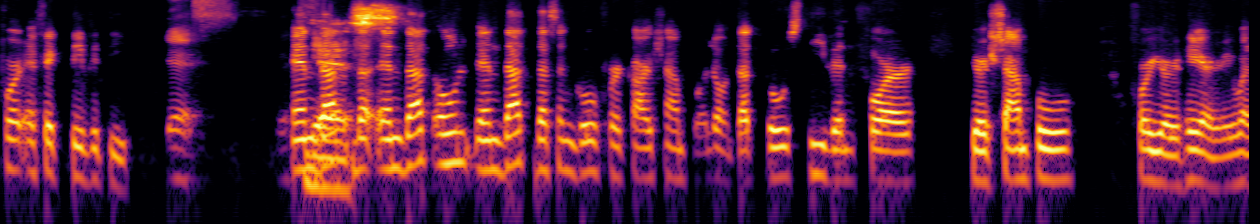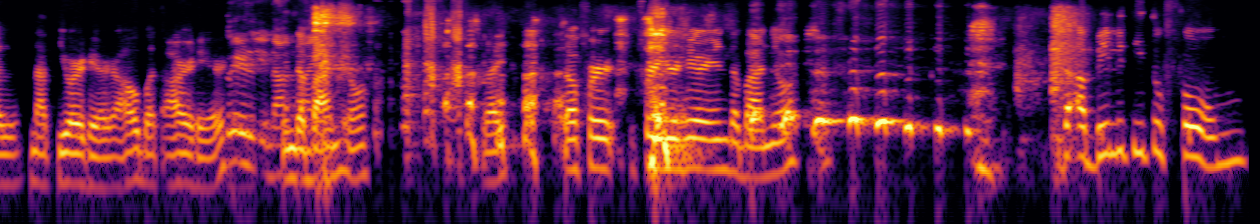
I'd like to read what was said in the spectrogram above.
for effectivity. Yes. And that, Yes. that and that only and that doesn't go for car shampoo alone. That goes even for your shampoo for your hair. Well, not your hair, how but our hair Clearly not in the mine. banyo, right? So for for your hair in the banyo, the ability to foam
